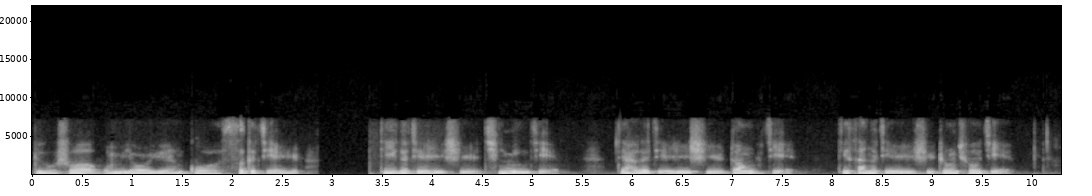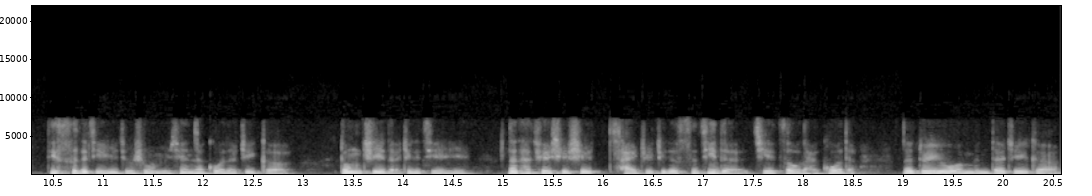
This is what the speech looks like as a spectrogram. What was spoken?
比如说，我们幼儿园过四个节日，第一个节日是清明节，第二个节日是端午节，第三个节日是中秋节，第四个节日就是我们现在过的这个冬至的这个节日。那它确实是踩着这个四季的节奏来过的。那对于我们的这个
